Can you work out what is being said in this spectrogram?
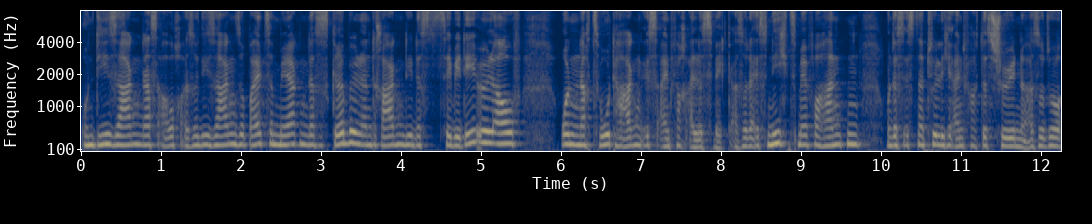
Und die sagen das auch. Also die sagen, sobald sie merken, dass es kribbelt, dann tragen die das CBD-Öl auf und nach zwei Tagen ist einfach alles weg. Also da ist nichts mehr vorhanden und das ist natürlich einfach das Schöne. Also du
